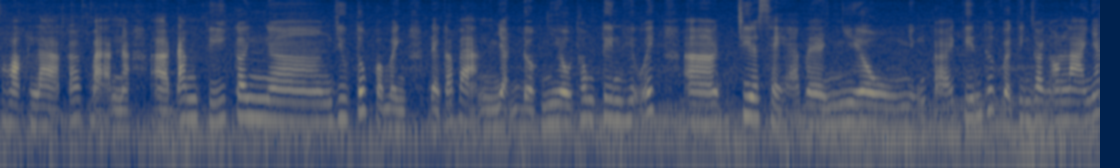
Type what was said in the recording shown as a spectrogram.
Hoặc là các bạn à, đăng ký kênh à, YouTube của mình để các bạn nhận được nhiều thông tin hữu ích à, chia sẻ về nhiều những cái kiến thức về kinh doanh online nhé.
